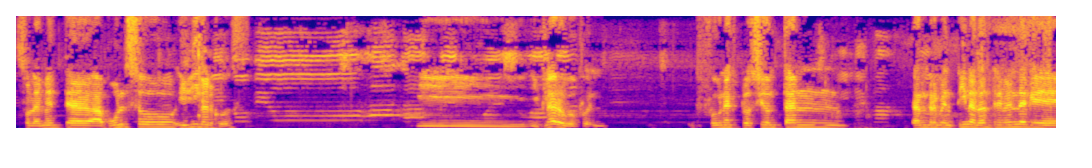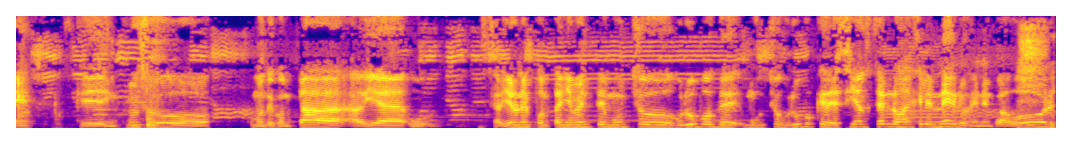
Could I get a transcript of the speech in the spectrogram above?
solamente a, a pulso y discos. Y, y claro, fue, fue una explosión tan, tan repentina, tan tremenda que, que incluso, como te contaba, había salieron espontáneamente muchos grupos de muchos grupos que decían ser los Ángeles Negros en Ecuador,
